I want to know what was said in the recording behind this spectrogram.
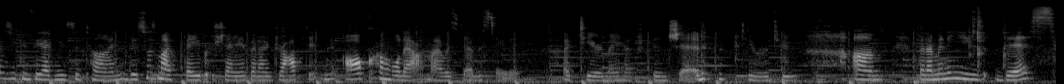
As you can see, I've used a ton. This was my favorite shade, but I dropped it and it all crumbled out and I was devastated a tear may have been shed, a tear or two. Um, but I'm going to use this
